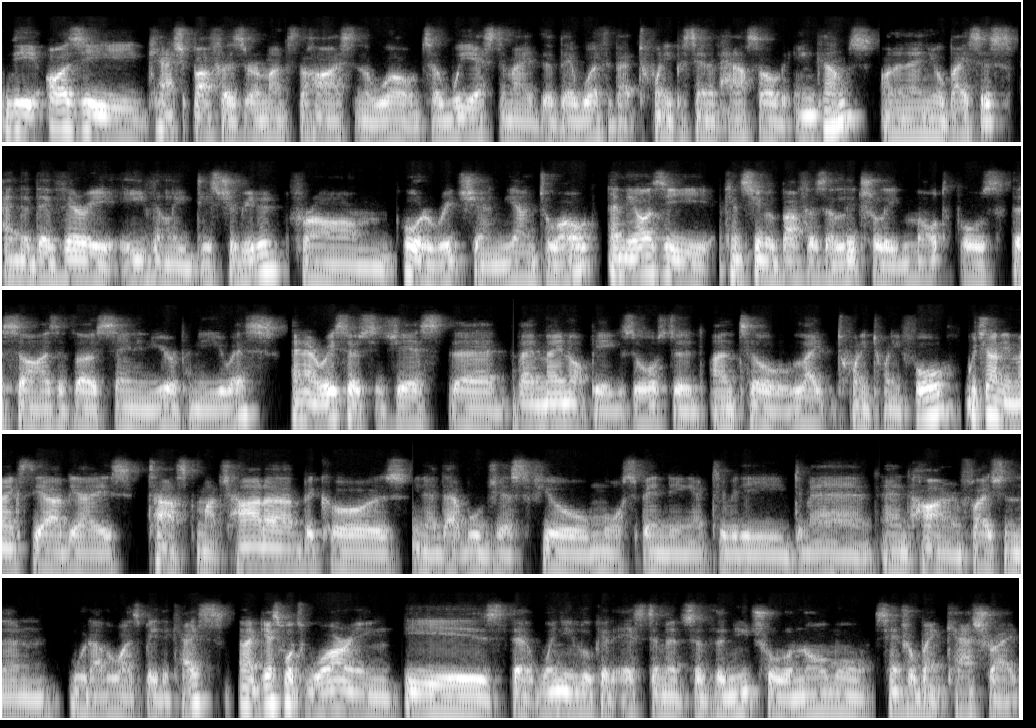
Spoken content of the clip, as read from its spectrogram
the Aussie cash buffers are amongst the highest in the world. So we estimate that they're worth about 20% of household incomes on an annual basis, and that they're very evenly distributed from poor to rich and young to old. And the Aussie consumer buffers are literally multiples the size of those seen in Europe and the US. And our research suggests that they may not be exhausted until late 2024, which only makes the RBA's task much harder because, you know, that will just fuel more spending activity, demand, and higher inflation than would otherwise be the case. And I guess what's worrying is that when you look at estimates of the neutral or normal central bank cash rate,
